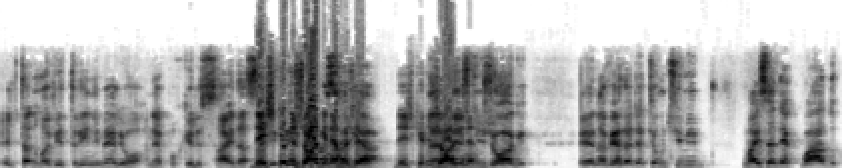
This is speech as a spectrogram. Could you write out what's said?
ele está numa vitrine melhor, né? Porque ele sai da Desde que ele jogue, né, Rogério? Desde que ele é, jogue, desde né? Desde que jogue. É, na verdade, é ter um time mais adequado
